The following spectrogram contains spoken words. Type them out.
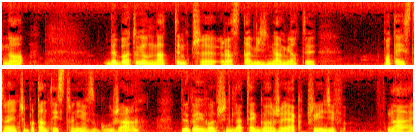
no, debatują nad tym, czy rozstawić namioty po tej stronie, czy po tamtej stronie wzgórza. Tylko i wyłącznie dlatego, że jak przyjedzie na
